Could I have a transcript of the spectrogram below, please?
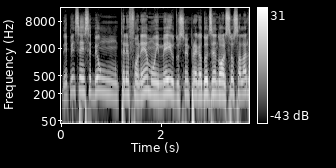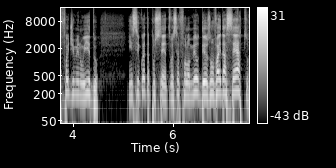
De repente você recebeu um telefonema, um e-mail do seu empregador dizendo: olha, seu salário foi diminuído em 50%. Você falou: meu Deus, não vai dar certo.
